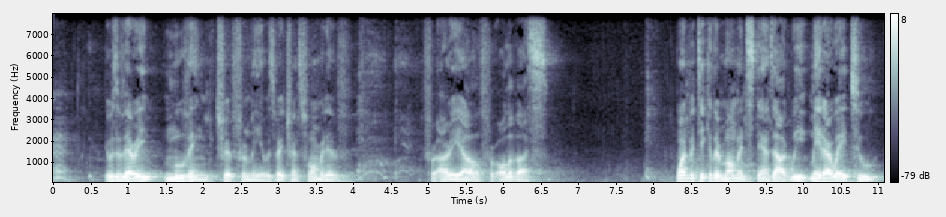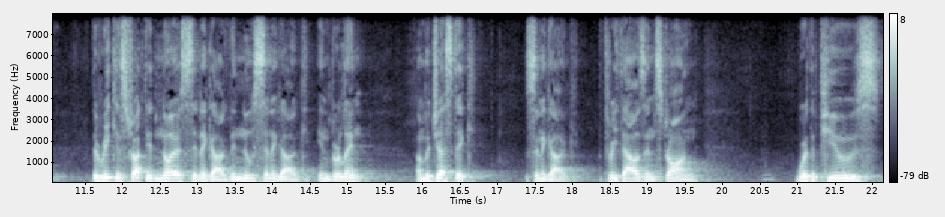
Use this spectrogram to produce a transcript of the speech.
It was a very moving trip for me. It was very transformative for Ariel, for all of us. One particular moment stands out. We made our way to the reconstructed Neue Synagogue, the new synagogue in Berlin, a majestic synagogue, 3,000 strong, where the pews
